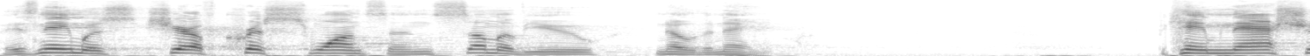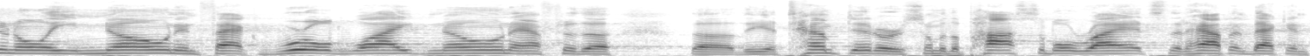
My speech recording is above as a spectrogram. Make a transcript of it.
His name was Sheriff Chris Swanson. Some of you know the name became nationally known, in fact, worldwide known after the, the, the, attempted or some of the possible riots that happened back in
